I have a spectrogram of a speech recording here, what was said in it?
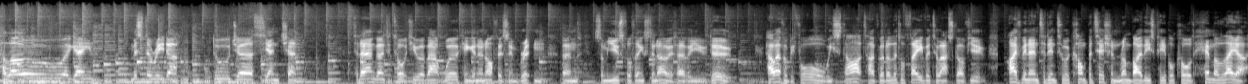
Hello again, Mr. Reader, Du Jie Xian Chen. Today I'm going to talk to you about working in an office in Britain and some useful things to know if ever you do. However, before we start, I've got a little favour to ask of you. I've been entered into a competition run by these people called Himalaya,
